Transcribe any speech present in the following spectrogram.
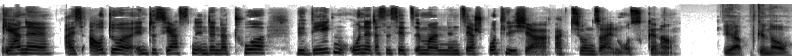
gerne als Outdoor-Enthusiasten in der Natur bewegen, ohne dass es jetzt immer eine sehr sportliche Aktion sein muss. Genau. Ja, genau.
